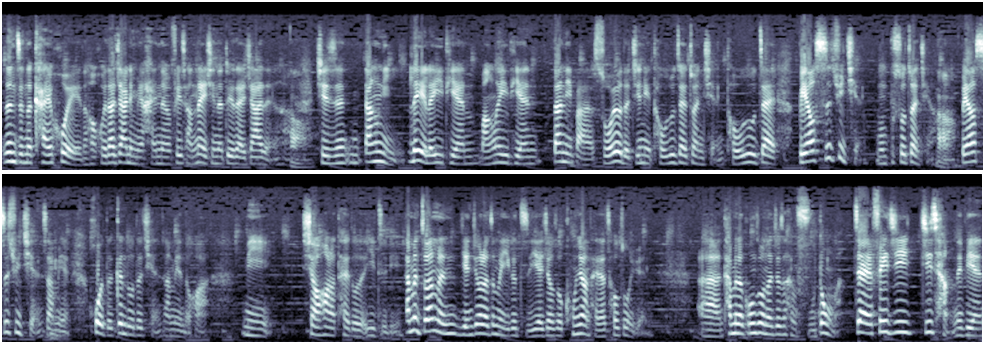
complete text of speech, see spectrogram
认真的开会，然后回到家里面还能非常耐心的对待家人哈。其实，当你累了一天，忙了一天，当你把所有的精力投入在赚钱，投入在不要失去钱，我们不说赚钱哈，不要失去钱上面，获得更多的钱上面的话，你消耗了太多的意志力。他们专门研究了这么一个职业，叫做空降台的操作员。呃，他们的工作呢就是很浮动嘛，在飞机机场那边，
